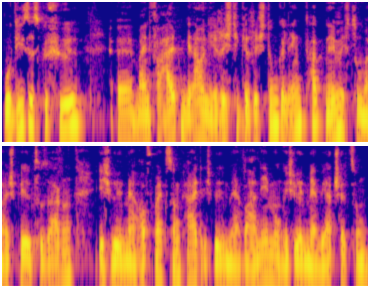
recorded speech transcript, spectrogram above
wo dieses Gefühl äh, mein Verhalten genau in die richtige Richtung gelenkt hat, nämlich zum Beispiel zu sagen, ich will mehr Aufmerksamkeit, ich will mehr Wahrnehmung, ich will mehr Wertschätzung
